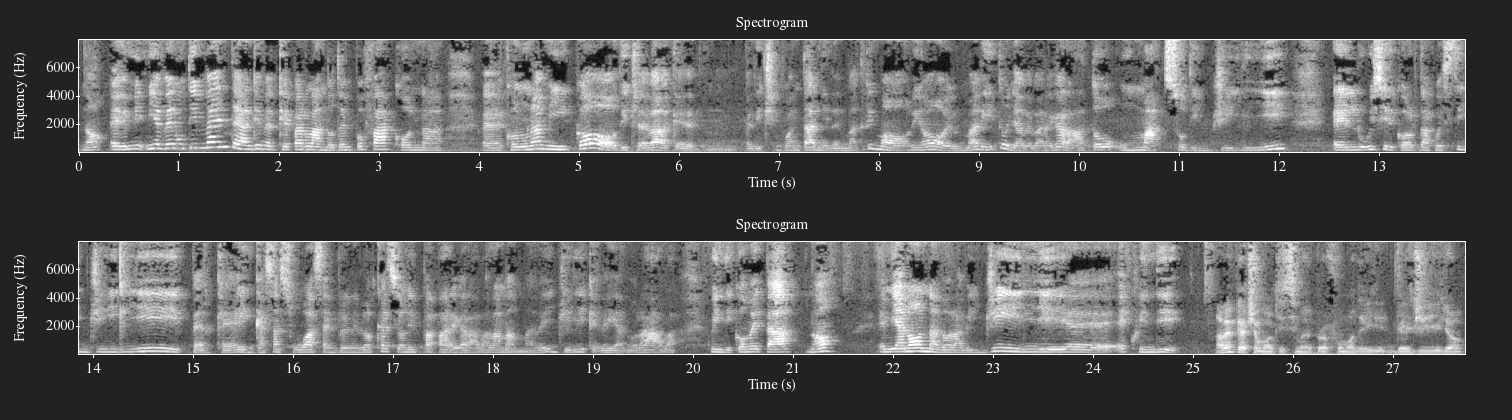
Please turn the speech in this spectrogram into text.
No? E mi, mi è venuto in mente anche perché parlando tempo fa con, eh, con un amico diceva che mh, per i 50 anni del matrimonio il marito gli aveva regalato un mazzo di gigli e lui si ricorda questi gigli perché in casa sua, sempre nelle occasioni, il papà regalava alla mamma dei gigli che lei adorava. Quindi come età, no? E mia nonna adorava i gigli e, e quindi A me piace moltissimo il profumo dei- del giglio,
